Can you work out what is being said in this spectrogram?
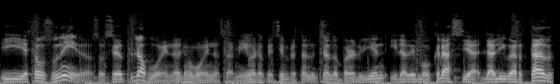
y Estados Unidos. O sea, los buenos, los buenos amigos, los que siempre están luchando por el bien y la democracia, la libertad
